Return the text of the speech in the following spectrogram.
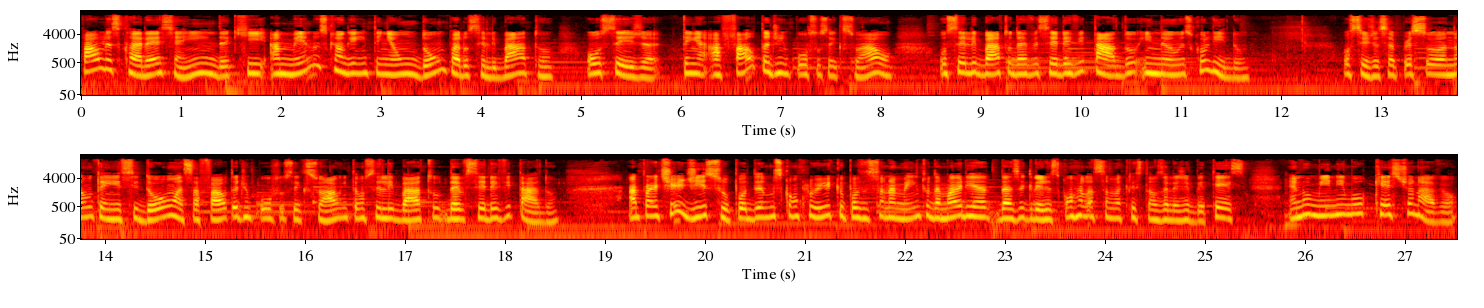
Paulo esclarece ainda que, a menos que alguém tenha um dom para o celibato, ou seja, tenha a falta de impulso sexual, o celibato deve ser evitado e não escolhido. Ou seja, se a pessoa não tem esse dom, essa falta de impulso sexual, então o celibato deve ser evitado. A partir disso, podemos concluir que o posicionamento da maioria das igrejas com relação a cristãos LGBTs é, no mínimo, questionável.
